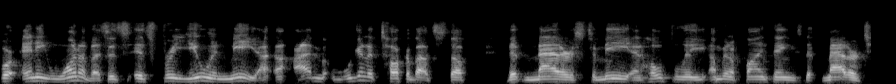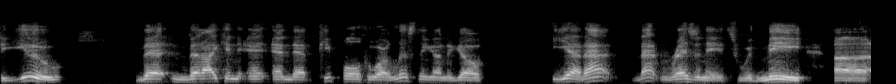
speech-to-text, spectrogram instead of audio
for any one of us. It's it's for you and me. I, I'm we're going to talk about stuff that matters to me, and hopefully, I'm going to find things that matter to you that that I can and, and that people who are listening on to go, yeah, that that resonates with me. Uh,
